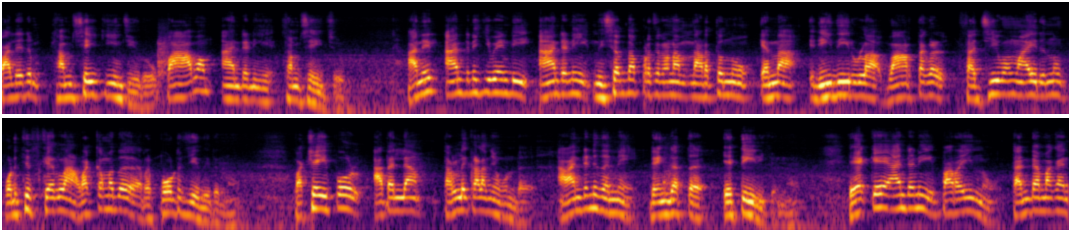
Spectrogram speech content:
പലരും സംശയിക്കുകയും ചെയ്തു. പാവം ആന്റണിയെ സംശയിച്ചു. അനിൽ ആന്റണിക്ക് വേണ്ടി ആന്റണി നിശബ്ദ പ്രചരണം നടത്തുന്നു എന്ന രീതിയിലുള്ള വാർത്തകൾ സജീവമായിരുന്നു. പൊളിറ്റിക്സ് കേരള അടക്കമത് റിപ്പോർട്ട് ചെയ്തിരുന്നു. പക്ഷേ ഇപ്പോൾ അതെല്ലാം തള്ളിക്കളഞ്ഞുകൊണ്ട് ആന്റണി തന്നെ രംഗത്ത് എത്തിയിരിക്കുന്നു. എ കെ ആന്റണി പറയുന്നു തന്റെ മകൻ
